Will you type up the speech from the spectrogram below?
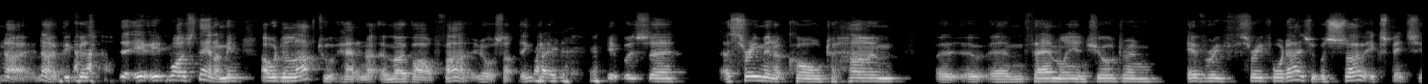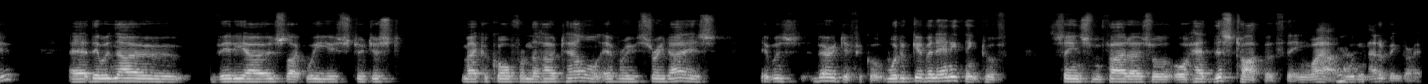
no no because it, it, was then. I mean i would love to have had a, a mobile phone or something right. it was uh, a three minute call to home uh, uh, um, family and children every three four days. It was so expensive. Uh, there were no videos like we used to just make a call from the hotel every three days it was very difficult would have given anything to have seen some photos or, or had this type of thing. Wow, yeah. wouldn't that have been great?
